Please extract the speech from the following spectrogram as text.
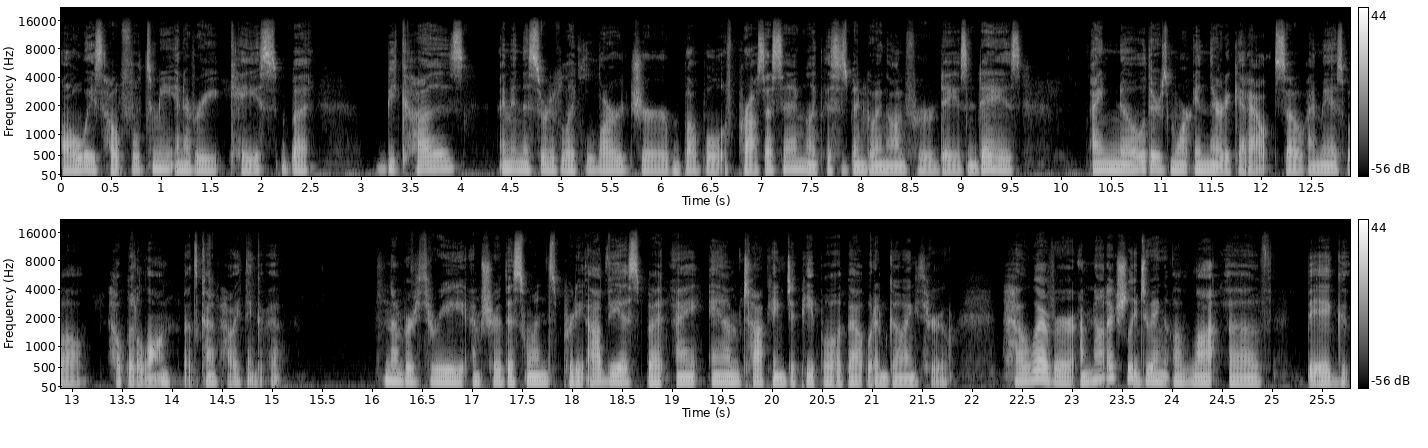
always helpful to me in every case, but because I'm in this sort of like larger bubble of processing, like this has been going on for days and days, I know there's more in there to get out, so I may as well help it along. That's kind of how I think of it. Number three, I'm sure this one's pretty obvious, but I am talking to people about what I'm going through. However, I'm not actually doing a lot of big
